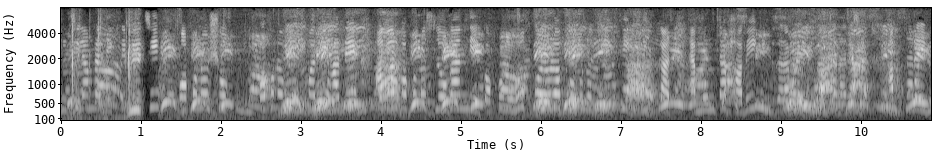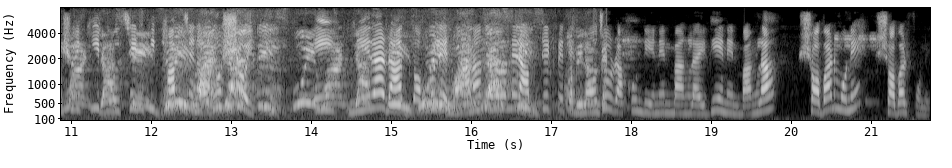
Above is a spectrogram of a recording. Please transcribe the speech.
মিছিল আমরা দেখতে পেয়েছি। কখনো কখনো মোমবাতি হাতে, আবার কখনো স্লোগান দিয়ে, কখনো হোক কলরব কখনো ঠিক ঠিক চিৎকার এমনটা ভাবেই কিন্তু তারা প্রতিবাদ জানাচ্ছে। আপনারা এই বিষয়ে কি বলছেন, কি ভাবছেন? অবশ্যই। এই মেয়েরা রাত দখলের নানান ধরনের আপডেট পেতে নজর রাখুন ডিএনএন বাংলায় ডিএনএন বাংলা সবার মনে সবার ফোনে।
